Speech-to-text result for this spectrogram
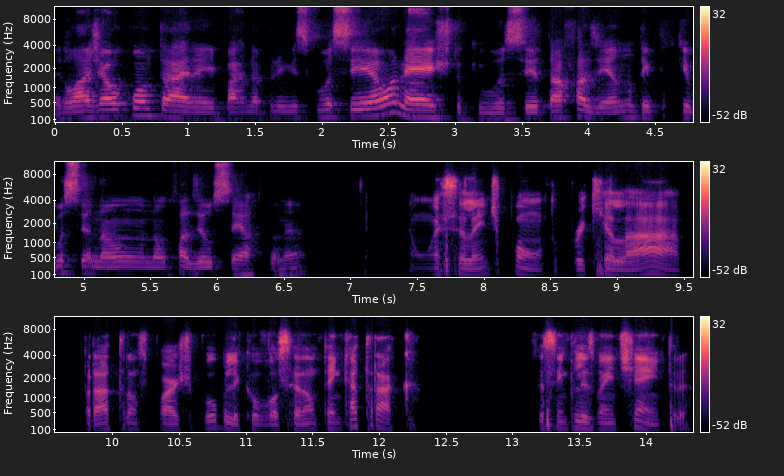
lá já é o contrário, né? E parte da premissa que você é honesto, que você está fazendo, não tem por que você não não fazer o certo, né? É um excelente ponto, porque lá para transporte público você não tem catraca. Você simplesmente entra.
